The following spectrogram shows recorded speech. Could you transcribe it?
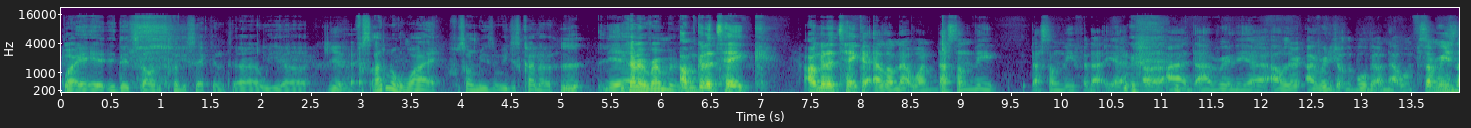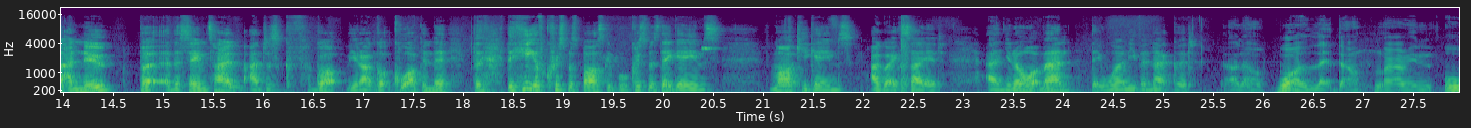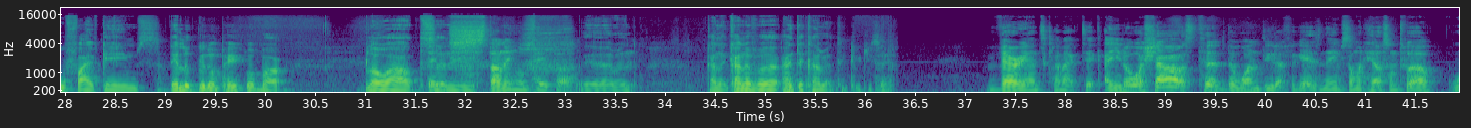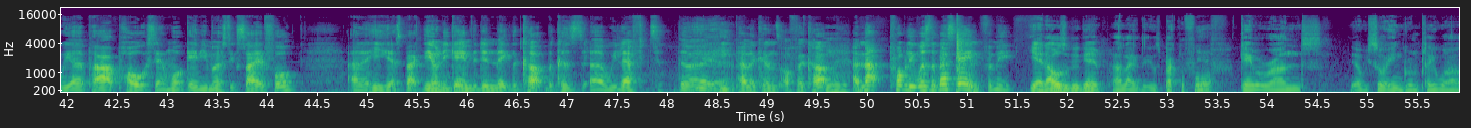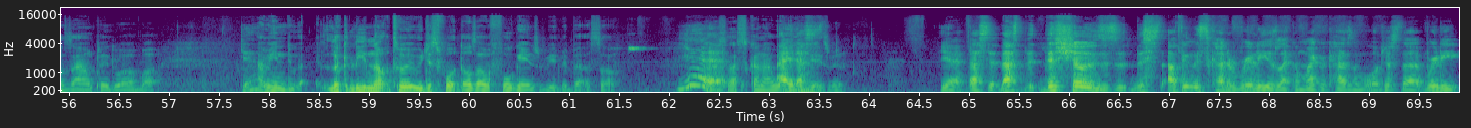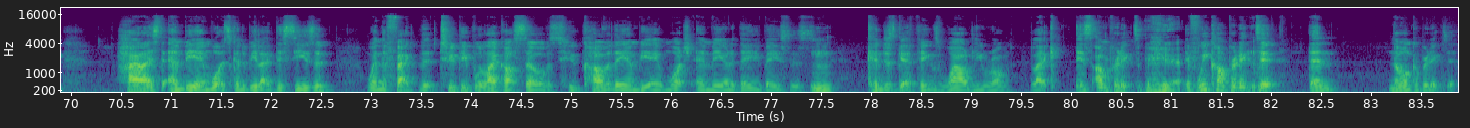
but it, it, did start on twenty second. Uh, we uh, yeah. I don't know why. For some reason, we just kind of yeah. we kind of ran. I'm gonna take. I'm gonna take a L on that one. That's on me. That's on me for that. Yeah. uh, I I really uh, I was I really dropped the ball bit on that one. For some reason I knew, but at the same time I just forgot. You know I got caught up in the the, the heat of Christmas basketball, Christmas Day games, marquee games. I got excited, and you know what, man? They weren't even that good. I know what a letdown. Like, I mean, all five games they look good on paper, but blowouts They look and stunning on paper. yeah, man, kind of kind of uh, anticlimactic. Would you say? Very anticlimactic. And you know what? Shout outs to the one dude, I forget his name, someone hit us on Twitter. We uh, put out a poll saying what game you most excited for. And he hit us back. The only game that didn't make the cut because uh, we left the Yeah. Heat Pelicans off the cut. And that probably was the best game for me. Yeah, that was a good game. I liked it. It was back and forth, game of runs. You know, we saw Ingram play well, Zion played well, but Yeah. I mean, look leading up to it, we just thought those other four games would be a bit better. So yeah. that's, that's kind of what Hey, the NBA has been. Yeah, that's it. That's this shows this. I think this kind of really is like a microcosm, or just uh, really highlights the NBA and what it's going to be like this season. When the fact that two people like ourselves who cover the NBA and watch NBA on a daily basis can just get things wildly wrong. Like it's unpredictable. Yeah. If we can't predict it, then no one can predict it.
